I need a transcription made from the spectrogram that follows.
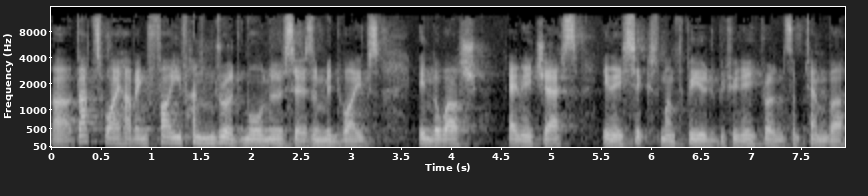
Uh, that's why having 500 more nurses and midwives in the Welsh NHS in a six-month period between April and September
